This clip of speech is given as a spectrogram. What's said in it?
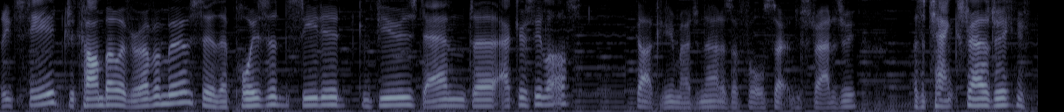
Leech Seed, the combo of your other moves, so they're poisoned, seeded, confused, and uh, accuracy loss. God, can you imagine that as a full certain strategy? As a tank strategy?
